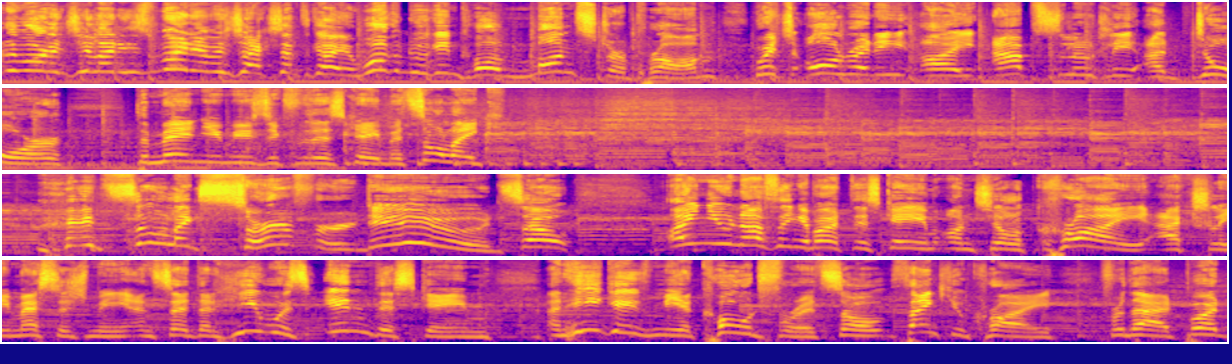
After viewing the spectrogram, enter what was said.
Good morning to you ladies, my name is Jacksepticeye and welcome to a game called Monster Prom, which already I absolutely adore the menu music for this game. It's so like... It's so like surfer, dude! So, I knew nothing about this game until Cry actually messaged me and said that he was in this game and he gave me a code for it, so thank you Cry for that, but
